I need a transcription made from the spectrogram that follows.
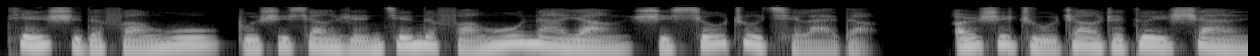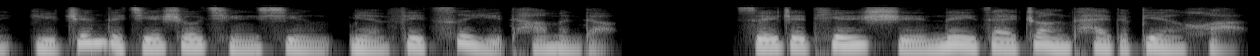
天使的房屋不是像人间的房屋那样是修筑起来的，而是主照着对善与真的接收情形免费赐予他们的。随着天使内在状态的变化，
